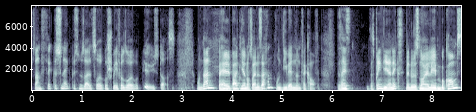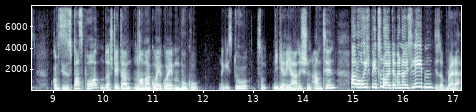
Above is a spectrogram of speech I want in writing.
sanft weggesnackt, bisschen Salzsäure, Schwefelsäure, die ist das. Und dann behalten ja noch seine Sachen und die werden dann verkauft. Das heißt, das bringt dir ja nichts, wenn du das neue Leben bekommst, bekommst dieses Passport und da steht dann Mama Kwekwe Mbuku. Und dann gehst du zum nigerianischen Amt hin. Hallo, ich bin's, Leute, mein neues Leben. Dieser Brother.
